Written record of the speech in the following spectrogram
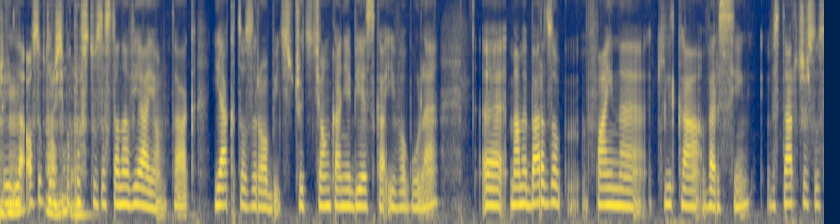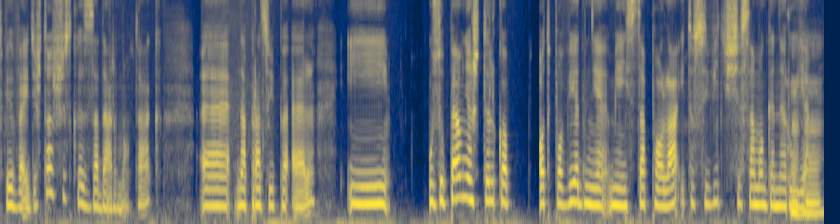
czyli dla osób, które A, się no po tak. prostu zastanawiają, tak, jak to zrobić, czy czcionka niebieska i w ogóle. E, mamy bardzo fajne kilka wersji. Wystarczy, że sobie wejdziesz. To wszystko jest za darmo, tak? E, na pracuj.pl i uzupełniasz tylko odpowiednie miejsca pola i to CV ci się samo generuje. Mhm.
